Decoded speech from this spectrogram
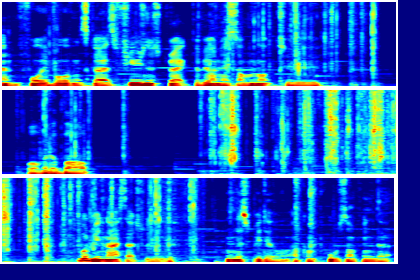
and 4 Evolving guys Fusion Strike, to be honest, I'm not too bothered about. Would be nice actually if in this video I can pull something that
